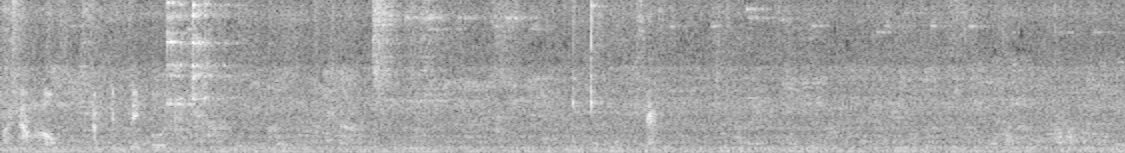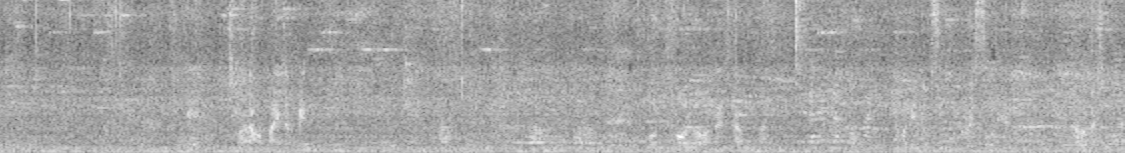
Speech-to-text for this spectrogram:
หอยนางรมน้ำจิ้มซีฟู้ดแซ่บต่อ ไปจะเป็นโทนโทโร่นะครับวันนี้ดูสีไม่ค่อยสวยอะเรามาชิมกัน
